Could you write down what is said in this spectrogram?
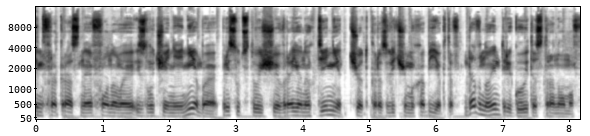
Инфракрасное фоновое излучение неба, присутствующее в районах, где нет четко различимых объектов, давно интригует астрономов.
